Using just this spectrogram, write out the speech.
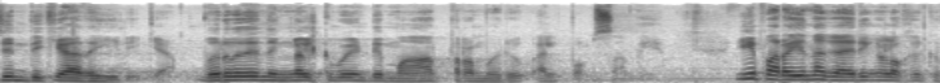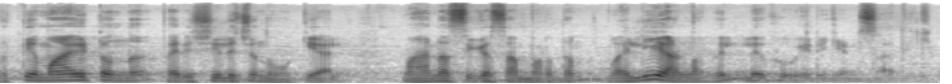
ചിന്തിക്കാതെ ഇരിക്കാം. വെറുതെ നിങ്ങൾക്ക് വേണ്ടി മാത്രം ഒരു അല്പം സമയം. ഈ പറയുന്ന കാര്യങ്ങളൊക്കെ കൃത്യമായിട്ടൊന്ന് പരിശീലിച്ച് നോക്കിയാൽ മാനസിക സമ്മർദ്ദം വലിയ അളവിൽ ലഘൂകരിക്കാൻ സാധിക്കും.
